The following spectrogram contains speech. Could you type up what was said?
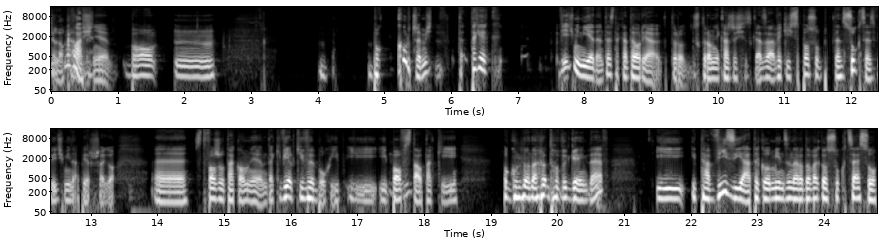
Lokalny. No właśnie, bo. Mm, bo kurczę, myśl, tak jak Wiedźmin 1, to jest taka teoria, którą, z którą nie każdy się zgadza. W jakiś sposób ten sukces Wiedźmina pierwszego e, stworzył taką, nie wiem, taki wielki wybuch i, i, i mhm. powstał taki ogólnonarodowy game dev i, I ta wizja tego międzynarodowego sukcesu,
